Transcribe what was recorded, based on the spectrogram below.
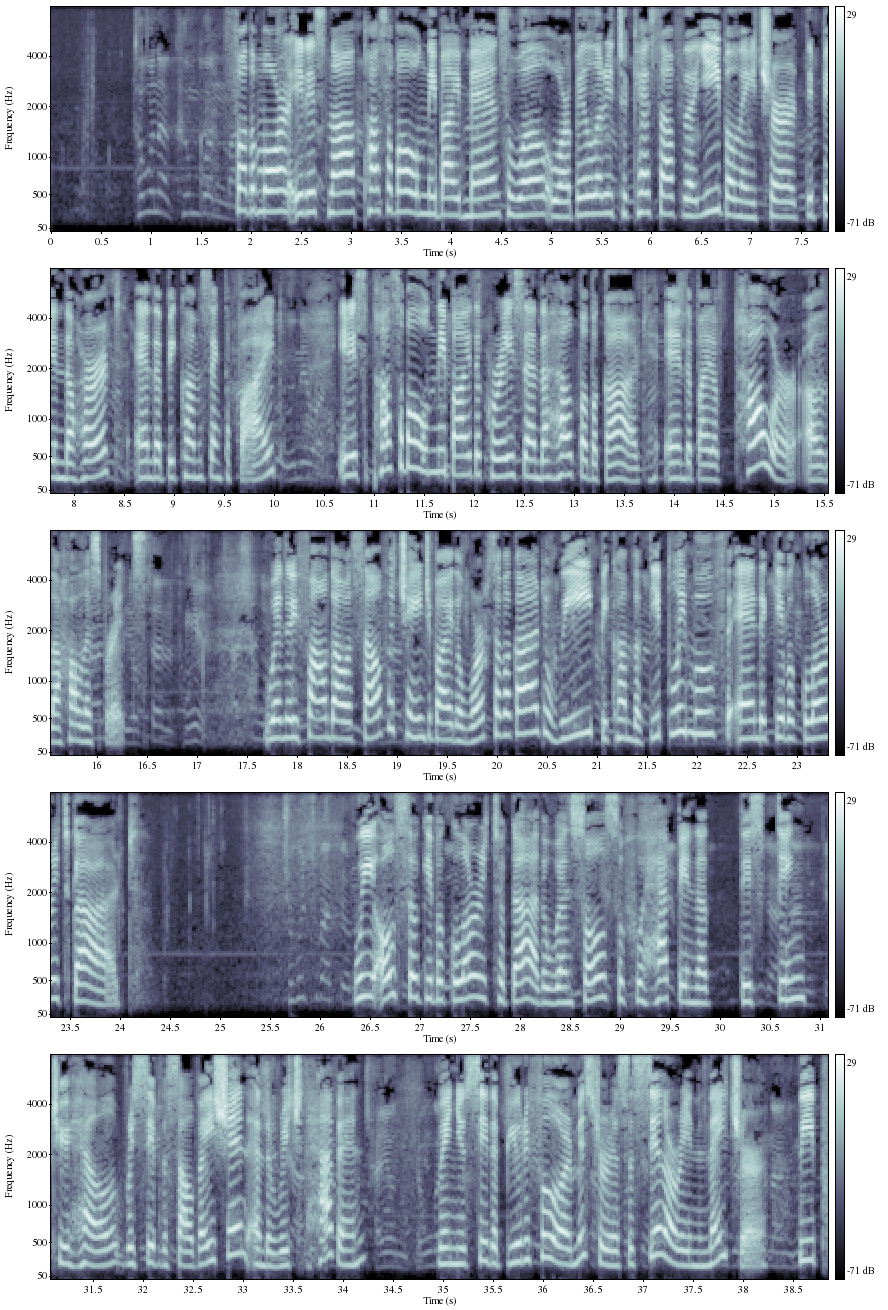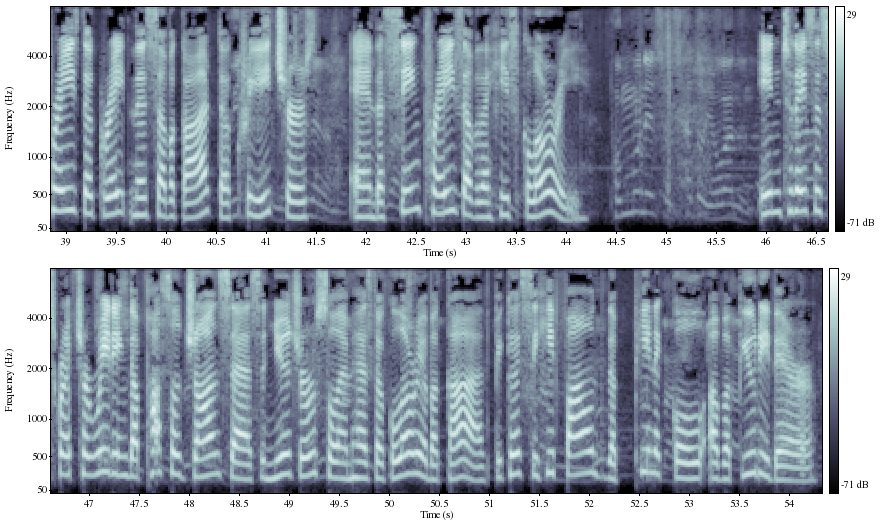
Furthermore, it is not possible only by man's will or ability to cast off the evil nature deep in the heart and become sanctified. It is possible only by the grace and the help of God and by the power of the Holy Spirit. When we found ourselves changed by the works of God, we become deeply moved and give glory to God. We also give glory to God when souls who have been destined to hell receive the salvation and reach heaven. When you see the beautiful or mysterious scenery in nature, we praise the greatness of God, the creatures, and sing praise of His glory. In today's scripture reading, the Apostle John says New Jerusalem has the glory of God because he found the pinnacle of a beauty there.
